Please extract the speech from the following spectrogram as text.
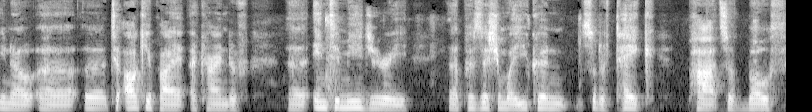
you know, uh, uh, to occupy a kind of uh, intermediary uh, position where you can sort of take parts of both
